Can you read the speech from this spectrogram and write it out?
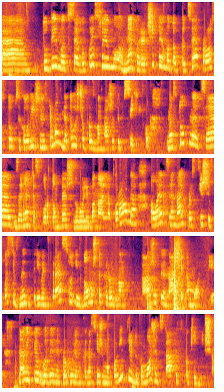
Е, туди ми все виписуємо, не перечитуємо. Тобто, це просто психологічний інструмент для того, щоб розвантажити психіку. Наступне це заняття спортом. Теж доволі банальна порада, але це найпростіший спосіб знизити рівень стресу і знову ж таки розвантажити наші емоції. Навіть півгодини прогулянки на свіжому повітрі допоможуть стати спокійнішим.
